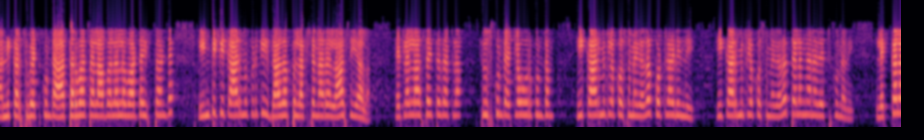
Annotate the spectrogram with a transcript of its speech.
అన్ని ఖర్చు పెట్టుకుంటే ఆ తర్వాత లాభాలలో వాటా ఇస్తా అంటే ఇంటికి కార్మికుడికి దాదాపు లక్షన్నర లాస్ ఇవ్వాలి ఎట్లా లాస్ అవుతుంది అట్లా? చూసుకుంటే ఎట్లా ఊరుకుంటాం? ఈ కార్మికుల కోసమే కదా కొట్లాడింది. ఈ కార్మికుల కోసమే కదా తెలంగాణ తెచ్చుకున్నది. లెక్కల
